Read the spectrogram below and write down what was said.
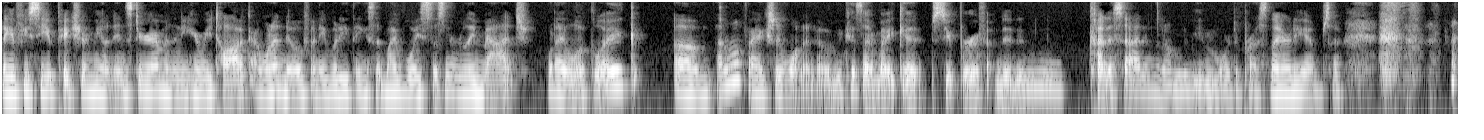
Like if you see a picture of me on Instagram and then you hear me talk, I want to know if anybody thinks that my voice doesn't really match what I look like. Um, I don't know if I actually want to know because I might get super offended and kind of sad, and then I'm gonna be more depressed than I already am. So,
